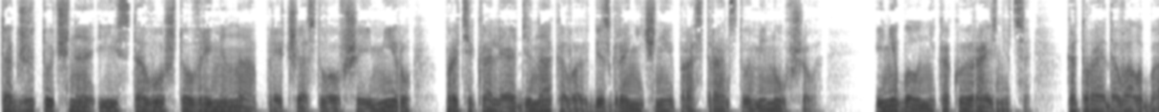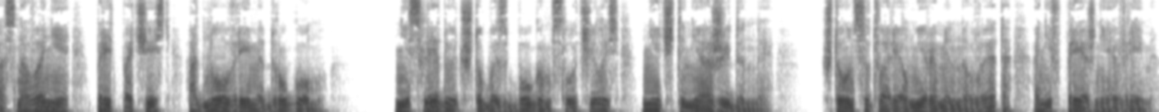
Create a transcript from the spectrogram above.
Так же точно и из того, что времена, предшествовавшие миру, протекали одинаково в безграничные пространства минувшего, и не было никакой разницы, которая давала бы основание предпочесть одно время другому. Не следует, чтобы с Богом случилось нечто неожиданное, что Он сотворил мир именно в это, а не в прежнее время.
